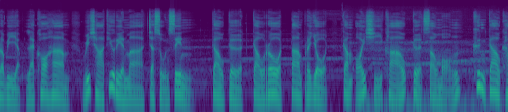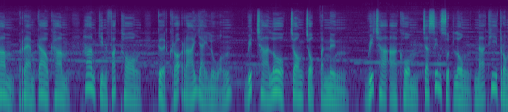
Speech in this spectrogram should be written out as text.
ระเบียบและข้อห้าม วิชาที่เรียนมาจะสูญสิ้น เก่าเกิด เก่าโรดตามประโยชน์ กำอ้อยฉีคล้าว เกิดเศร้าหมอง ขึ้นก้าวค่ำแรมก้าวค่ำห้ามกินฟักทอง เกิดเคราะห์ร้ายใหญ่หลวง วิชาโลกจองจบปันหนึ่ง วิชาอาคมจะสิ้นสุดลงณที่ตรง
